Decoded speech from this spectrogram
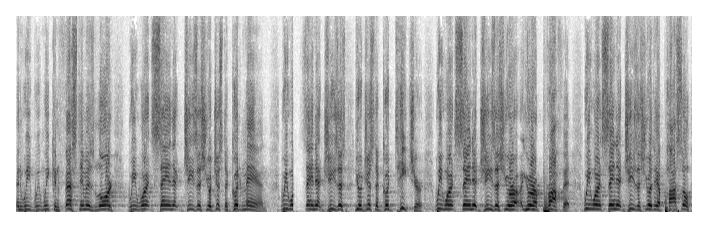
And we, we, we confessed Him as Lord. We weren't saying that, Jesus, you're just a good man. We weren't saying that, Jesus, you're just a good teacher. We weren't saying that, Jesus, you're, a, you're a prophet. We weren't saying that, Jesus, you're the apostle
